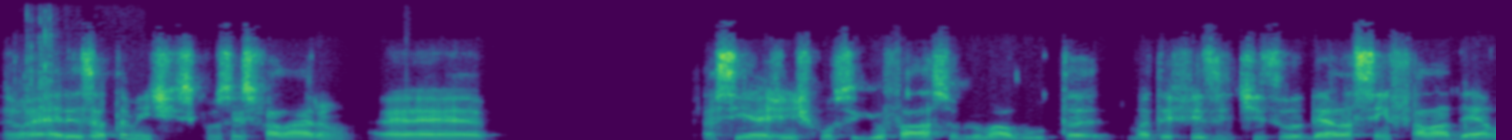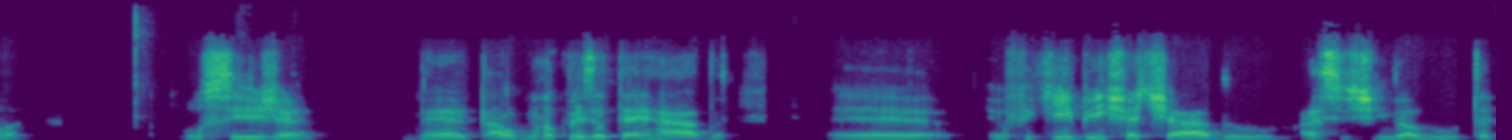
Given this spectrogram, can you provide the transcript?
Não, era exatamente isso que vocês falaram. É, assim, a gente conseguiu falar sobre uma luta, uma defesa de título dela sem falar dela. Ou seja, né, alguma coisa tá errada. É, eu fiquei bem chateado assistindo a luta,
